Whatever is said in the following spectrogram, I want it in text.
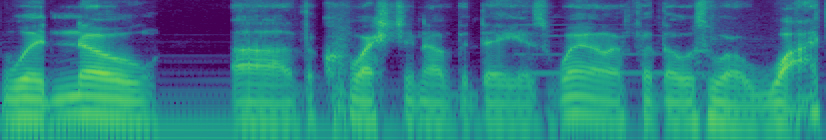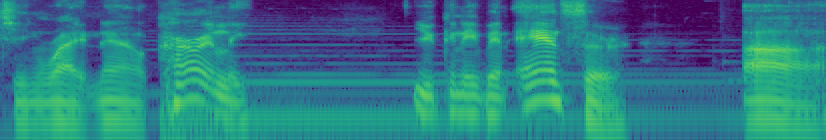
would know uh, the question of the day as well. And for those who are watching right now, currently, you can even answer uh,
